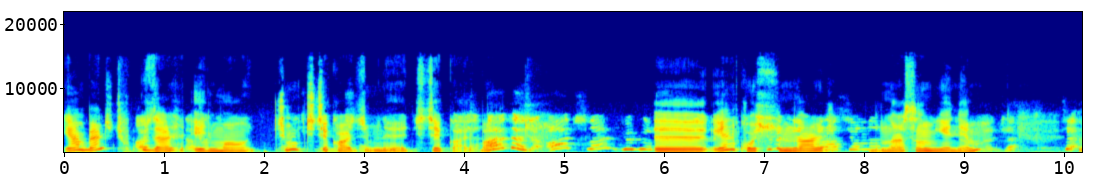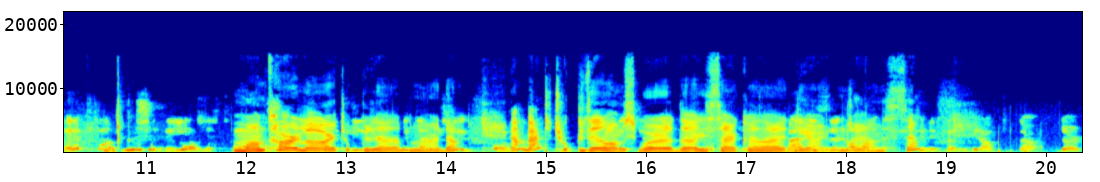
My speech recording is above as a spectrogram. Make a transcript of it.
Yani bence çok güzel elma. Şimdi çiçek ağacı mı ne? Çiçek galiba. Arkadaşlar ağaçlar görüyorsunuz. Ee, yani kostümler bunlar sanırım yeni. bence. Ya evet tam kışı değil ki. Mantarlar çok güzel bunlardan. Yani Yani bence çok güzel olmuş bu arada. Alice Arkalar da dört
